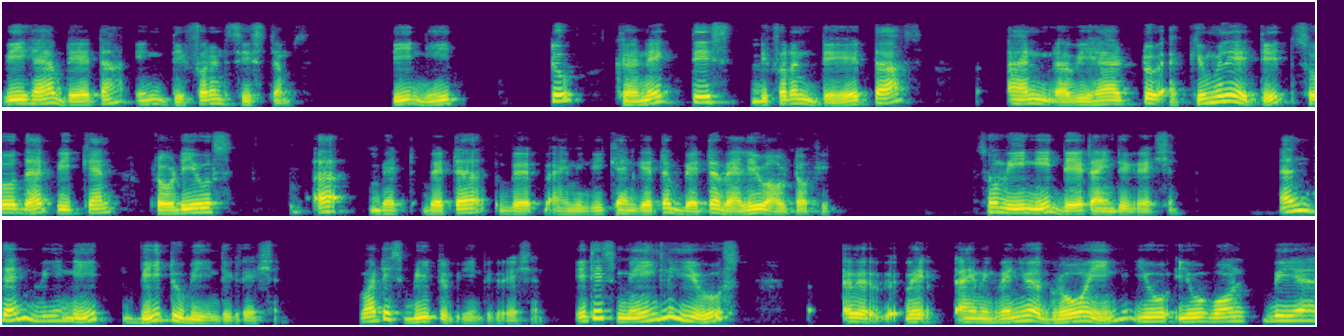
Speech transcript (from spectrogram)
we have data in different systems. We need to connect these different data and we have to accumulate it so that we can produce a bet better, I mean, we can get a better value out of it. So we need data integration. And then we need B2B integration. What is B2B integration? It is mainly used I mean, when you are growing, you you won't be a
